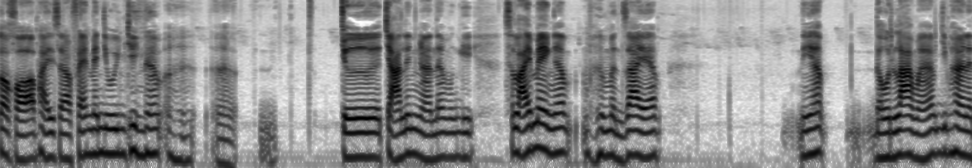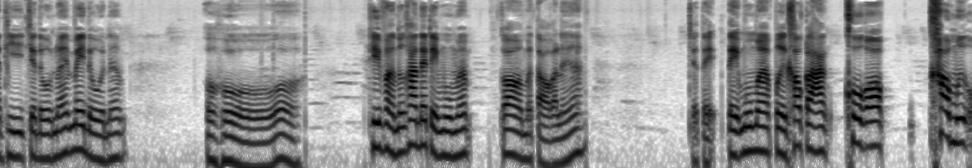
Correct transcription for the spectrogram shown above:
ก็ขออภัยสำหรับแฟนแมนยูจริงๆนะครับเออเออเจอจานเล่นงานนะเมื่อกี้ สไลด์แม่งครับเหมันไส้ครับ นี่ครับ โดนลากมาครับยี่ห้านาทีจะโดนไหมไม่โดนนะครับ โอ้โห ที่ฝั่งตรงข้ามได้เตะมุมครับ ก็มาต่อกันเลยนะจะเตะเตะมุมมาเปิดเข้ากลาง โคกออกเข้ามือโอ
